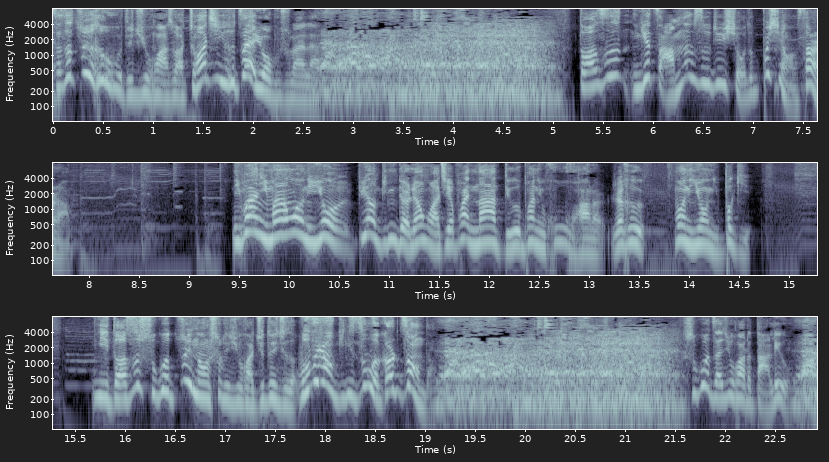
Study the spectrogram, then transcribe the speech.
这是最后悔的一句话是吧？装起以后再也要不出来了。当时你看咱们那个时候就小的不想事儿啊。你爸你妈问你要，别人给你点零花钱，怕你拿丢，怕你胡花了，然后问你要你不给，你当时说过最能说的一句话，绝对就是我为什么给你是我个儿挣的。说过这句话的打六 啊。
